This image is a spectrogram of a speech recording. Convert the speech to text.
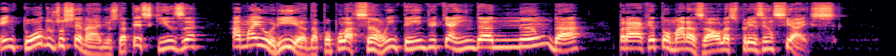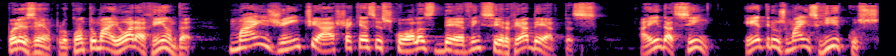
em todos os cenários da pesquisa, a maioria da população entende que ainda não dá para retomar as aulas presenciais. Por exemplo, quanto maior a renda, mais gente acha que as escolas devem ser reabertas. Ainda assim, entre os mais ricos,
